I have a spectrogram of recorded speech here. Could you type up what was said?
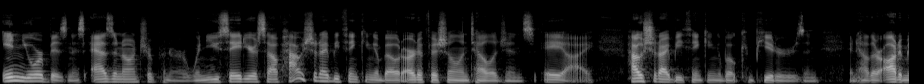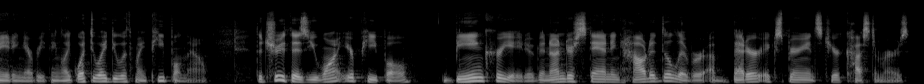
in your business as an entrepreneur, when you say to yourself, How should I be thinking about artificial intelligence, AI? How should I be thinking about computers and, and how they're automating everything? Like, what do I do with my people now? The truth is, you want your people being creative and understanding how to deliver a better experience to your customers.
